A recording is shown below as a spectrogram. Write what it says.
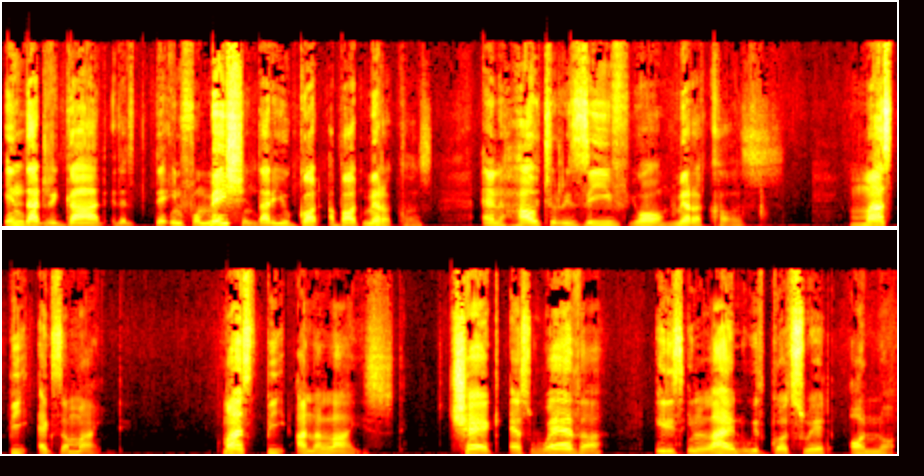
in that regard, the, the information that you got about miracles and how to receive your miracles must be examined, must be analyzed, check as whether it is in line with God's word or not.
